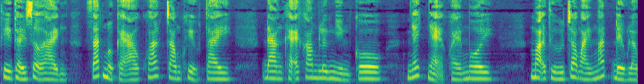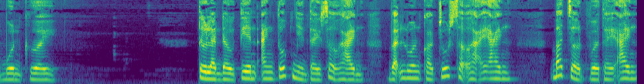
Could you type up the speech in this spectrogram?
thì thấy sở hành dắt một cái áo khoác trong khỉu tay, đang khẽ khom lưng nhìn cô, nhếch nhẹ khóe môi. Mọi thứ trong ánh mắt đều là buồn cười. Từ lần đầu tiên anh Túc nhìn thấy sở hành, vẫn luôn có chút sợ hãi anh. Bất chợt vừa thấy anh,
